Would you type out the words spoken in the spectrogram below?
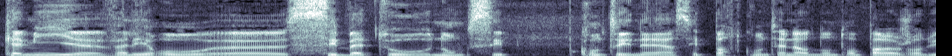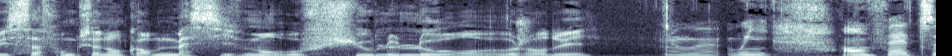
Camille euh, Euh, ces bateaux, donc ces containers, ces porte-containers dont on parle aujourd'hui, ça fonctionne encore massivement au fuel lourd aujourd'hui? Oui, en fait,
